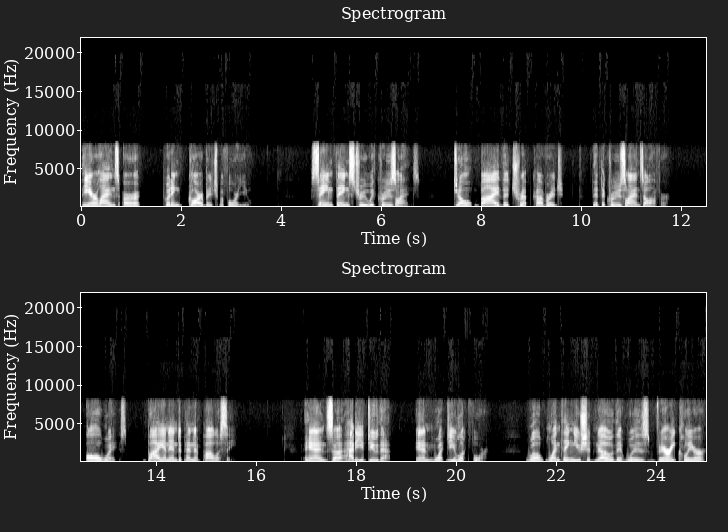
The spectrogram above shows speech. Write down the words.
The airlines are putting garbage before you. Same thing's true with cruise lines don't buy the trip coverage that the cruise lines offer. Always buy an independent policy. And so, how do you do that? And what do you look for? Well, one thing you should know that was very clear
